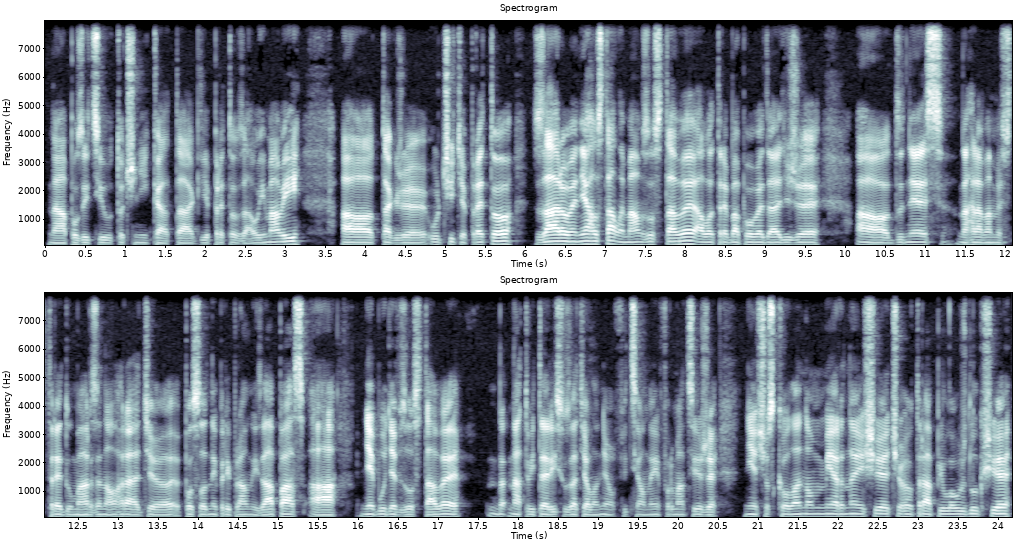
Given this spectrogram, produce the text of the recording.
na pozíciu útočníka, tak je preto zaujímavý. A, takže určite preto. Zároveň ja ho stále mám v zostave, ale treba povedať, že a dnes nahrávame v stredu, má Arsenal hrať e, posledný prípravný zápas a nebude v zostave. Na Twitteri sú zatiaľ neoficiálne informácie, že niečo s kolenom miernejšie, čo ho trápilo už dlhšie,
